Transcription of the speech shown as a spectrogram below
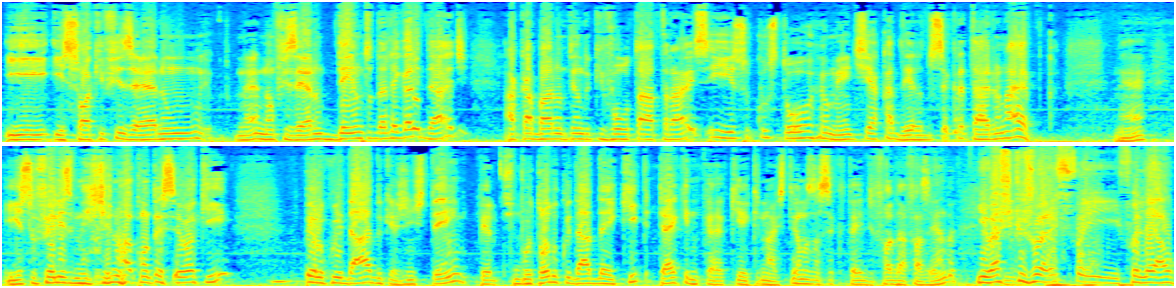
E, e só que fizeram, né, não fizeram dentro da legalidade, acabaram tendo que voltar atrás e isso custou realmente a cadeira do secretário na época. Né? Isso felizmente não aconteceu aqui, pelo cuidado que a gente tem, pelo, por todo o cuidado da equipe técnica que, que nós temos na Secretaria da Fazenda. E eu acho que o Juarez foi, foi leal,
